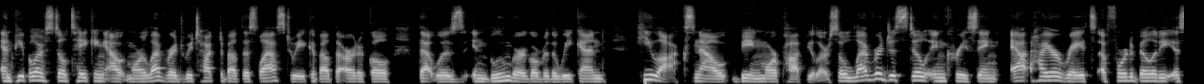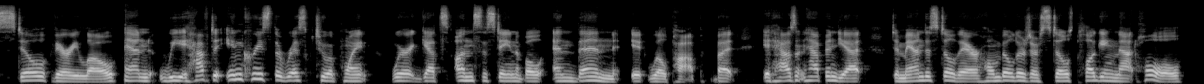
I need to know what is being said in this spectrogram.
And people are still taking out more leverage. We talked about this last week about the article that was in Bloomberg over the weekend HELOCs now being more popular. So leverage is still increasing at higher rates. Affordability is still very low. And we have to increase the risk to a point where it gets unsustainable and then it will pop. But it hasn't happened yet. Demand is still there. Home builders are still plugging that hole.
